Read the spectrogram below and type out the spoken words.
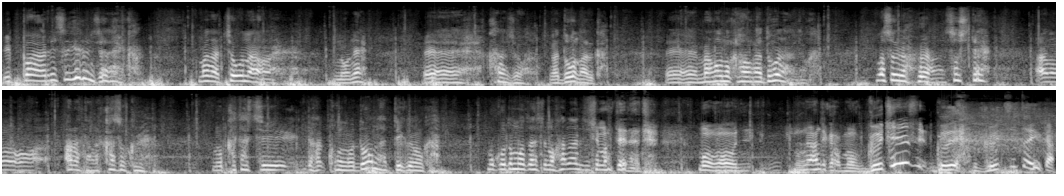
いっぱいありすぎるんじゃないか。まだ長男のね、えー、彼女がどうなるか、えー、孫の顔がどうなるのか、まあ、それが不安。そして、あの新たな家族の形が今後どうなっていくのか。もう子供たちも離れてしまってなんてもうなんていうかもう愚痴ですよ。愚 痴というか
